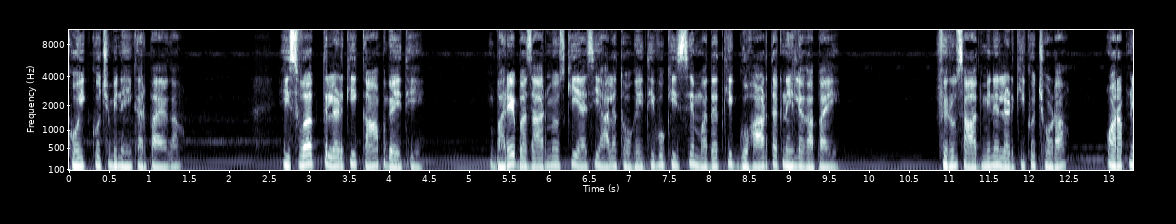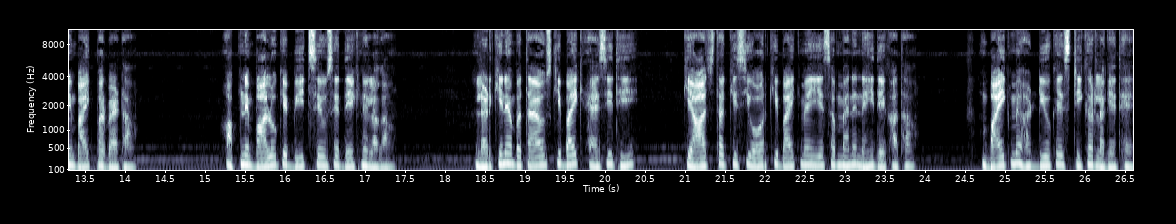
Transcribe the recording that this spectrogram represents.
कोई कुछ भी नहीं कर पाएगा। इस वक्त लड़की काँप गई थी। भरे बाज़ार में उसकी ऐसी हालत हो गई थी, वो किसी से मदद की गुहार तक नहीं लगा पाई। फिर उस आदमी ने लड़की को छोड़ा और अपनी बाइक पर बैठा। अपने बालों के बीच से उसे देखने लगा। लड़की ने बताया उसकी बाइक ऐसी थी कि आज तक किसी और की बाइक में ये सब मैंने नहीं देखा था। बाइक में हड्डियों के स्टिकर लगे थे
